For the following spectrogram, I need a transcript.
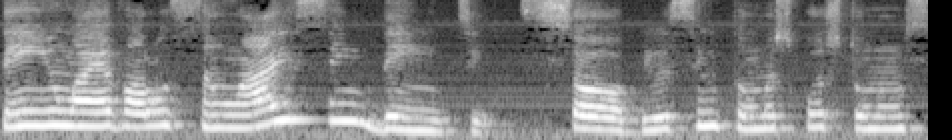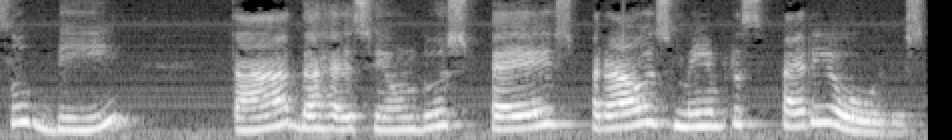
tem uma evolução ascendente, sobe, os sintomas costumam subir, tá? Da região dos pés para os membros superiores.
